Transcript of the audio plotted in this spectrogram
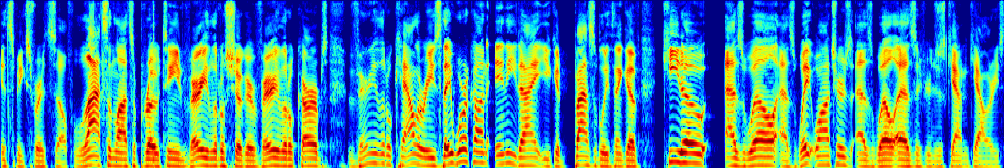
it speaks for itself. Lots and lots of protein, very little sugar, very little carbs, very little calories. They work on any diet you could possibly think of keto, as well as Weight Watchers, as well as if you're just counting calories.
